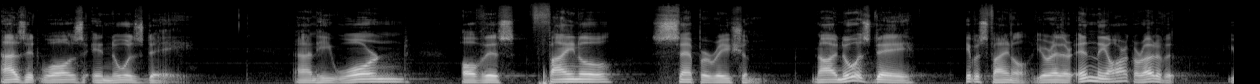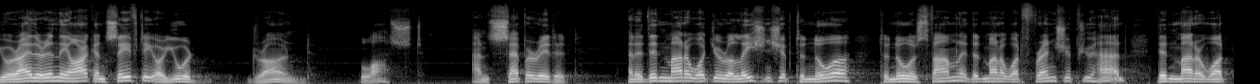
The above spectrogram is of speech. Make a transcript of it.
as it was in Noah's day. And he warned of this final separation. Now, in Noah's day, it was final. You're either in the ark or out of it. You were either in the ark in safety or you were drowned, lost, and separated. And it didn't matter what your relationship to Noah, to Noah's family, it didn't matter what friendships you had, didn't matter what,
